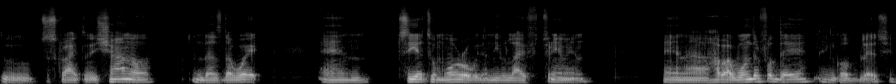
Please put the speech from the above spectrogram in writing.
to subscribe to the channel, and that's the way. And see you tomorrow with a new live streaming. And uh, have a wonderful day, and God bless you.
